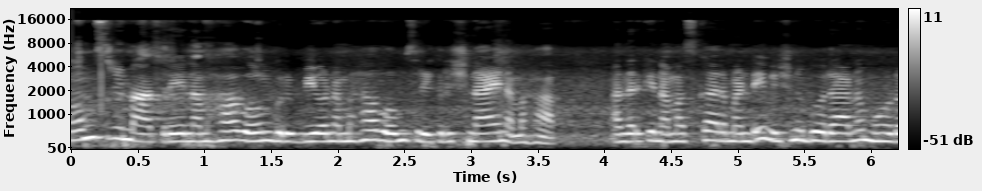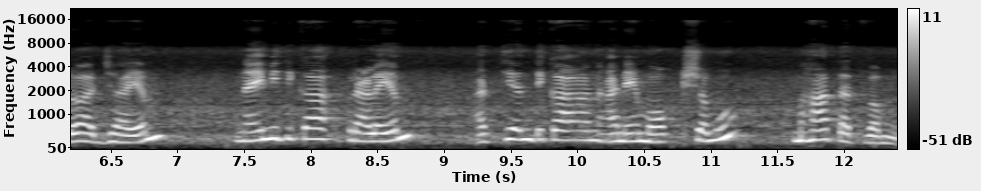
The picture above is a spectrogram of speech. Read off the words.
ఓం శ్రీ మాత్రే నమ ఓం గురుభ్యో నమ ఓం శ్రీకృష్ణాయ నమ. అందరికీ నమస్కారం అండి. విష్ణు పురాణం మూడో అధ్యాయం. నైమితిక ప్రళయం అత్యంతిక అనే మోక్షము మహాతత్వము.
